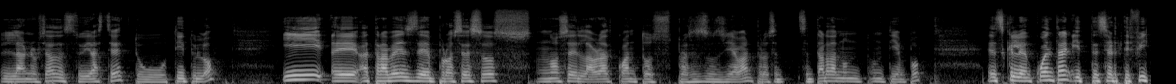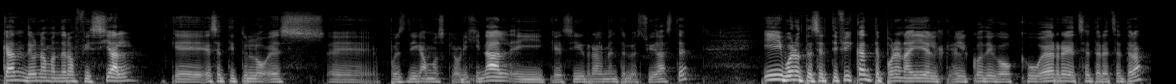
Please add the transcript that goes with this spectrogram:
la universidad donde estudiaste, tu título, y eh, a través de procesos, no sé la verdad cuántos procesos llevan, pero se, tardan un, un tiempo, es que lo encuentran y te certifican de una manera oficial que ese título es, eh, pues digamos que original y que sí realmente lo estudiaste. Y bueno, te certifican, te ponen ahí el, código QR, etcétera, etcétera.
